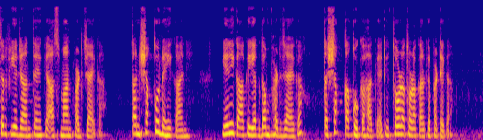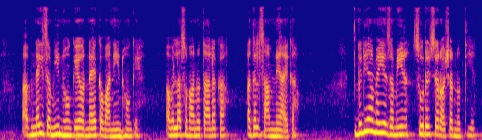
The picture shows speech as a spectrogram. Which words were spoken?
صرف یہ جانتے ہیں کہ آسمان پھٹ جائے گا۔ تنشقو نہیں کہا نہیں یہ یعنی نہیں کہا کہ یکدم پھٹ جائے گا۔ تشقو کہا گیا یعنی تھوڑا تھوڑا کر کے پھٹے گا۔ اب نئی زمین ہوں گے اور نئے قوانین ہوں گے۔ اب اللہ سبحان و تعالیٰ کا عدل سامنے آئے گا۔ دنیا میں یہ زمین سورج سے روشن ہوتی ہے۔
